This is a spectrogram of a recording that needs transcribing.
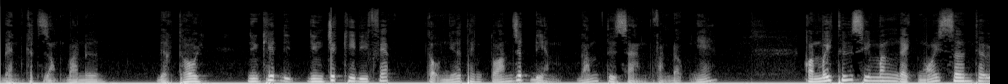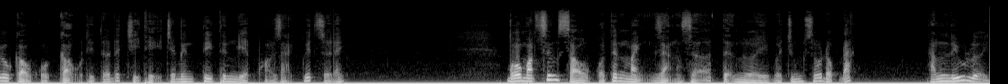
Bèn cất giọng ban ơn. Được thôi nhưng, khi đi, nhưng trước khi đi phép Cậu nhớ thanh toán dứt điểm Đám tư sản phản động nhé. Còn mấy thứ xi măng gạch ngói sơn Theo yêu cầu của cậu Thì tớ đã chỉ thị cho bên ty thương nghiệp Họ giải quyết rồi đấy. Bộ mặt xương sầu của tên Mạnh dạng dỡ tựa người và chúng số độc đắc. Hắn líu lưỡi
